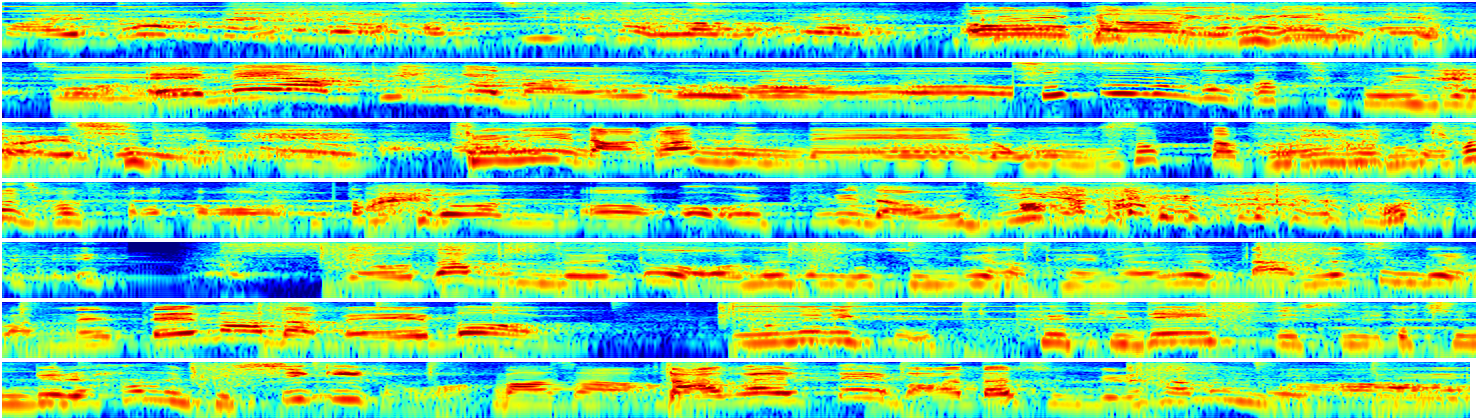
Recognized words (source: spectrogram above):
말도 안 되는 거랑 같이 있어 달라고 해야겠다 어, 그러니까 그치. 그게 더 귀엽지. 애매한 핑계 말고 어, 어. 수 쓰는 것 같이 보이지 말고 등이 나갔는데 너무 무섭다. 불이 안 켜져서. 딱 들어갔는데 어. 어 왜 불이 나오지? 약간 이런 거지 여자분들도 어느 정도 준비가 되면은 남자친구를 만날 때마다 매번 오늘이 그, 그 디데이일 수도 있으니까 준비를 하는 그 시기가 와 맞아. 나갈 때마다 준비를 하는 거지 아.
